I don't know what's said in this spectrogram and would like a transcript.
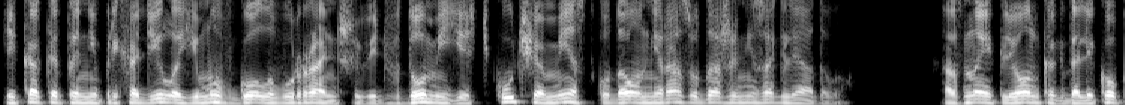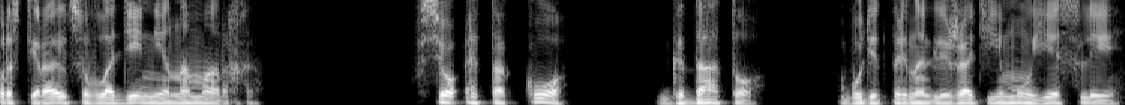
И как это не приходило ему в голову раньше, ведь в доме есть куча мест, куда он ни разу даже не заглядывал. А знает ли он, как далеко простираются владения Намарха? Все это Ко, Гдато, будет принадлежать ему, если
